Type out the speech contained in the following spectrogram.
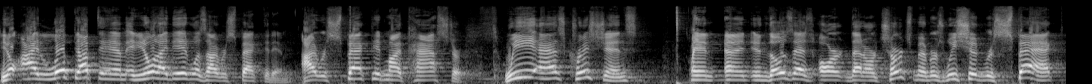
You know, I looked up to him, and you know what I did was I respected him. I respected my pastor. We as Christians, and, and, and those as are, that are church members, we should respect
